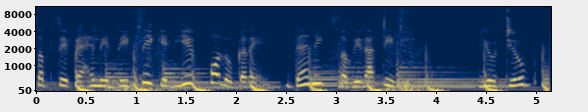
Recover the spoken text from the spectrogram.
सबसे पहले देखने के लिए फॉलो करें दैनिक सवेरा टीवी यूट्यूब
